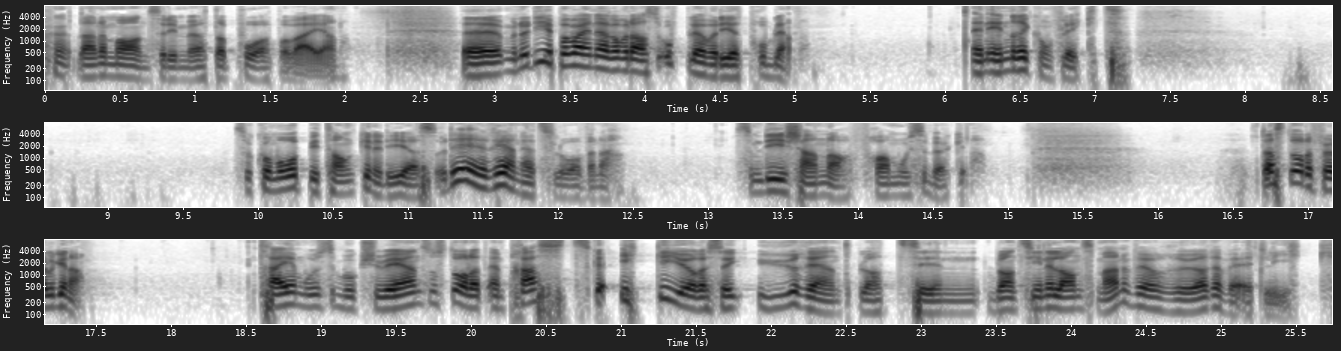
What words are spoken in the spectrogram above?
denne mannen som de møter på på veien. Eh, men når de er på vei nedover der, så opplever de et problem en indre konflikt som kommer opp i tankene deres. Og det er renhetslovene som de kjenner fra Mosebøkene. Der står det følgende. 3. Mosebok 21 så står det at en prest skal ikke gjøre seg urent blant, sin, blant sine landsmenn ved å røre ved et lik.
